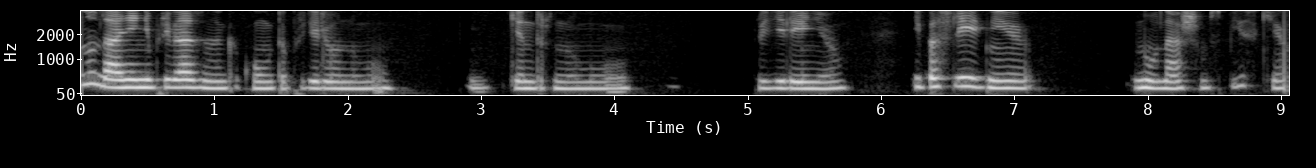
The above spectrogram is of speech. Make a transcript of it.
Ну да, они не привязаны к какому-то определенному гендерному определению. И последние, ну, в нашем списке,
